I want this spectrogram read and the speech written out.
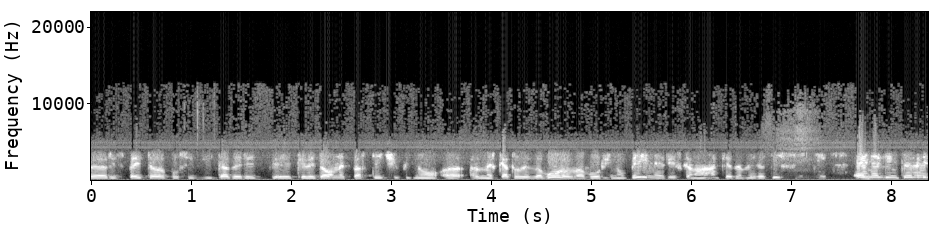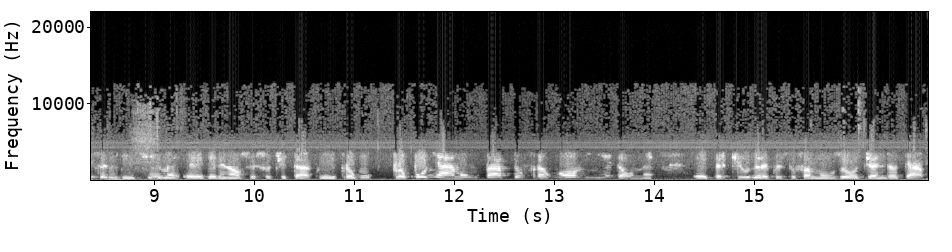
eh, rispetto alla possibilità delle, eh, che le donne partecipino eh, al mercato del lavoro, lavorino bene, riescano anche ad avere dei figli, è nell'interesse dell'insieme eh, delle nostre società. Quindi pro- proponiamo un patto fra uomini e donne eh, per chiudere questo famoso gender gap.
